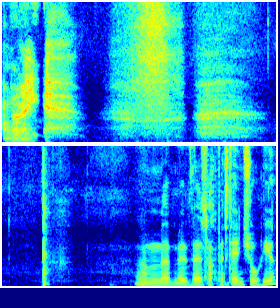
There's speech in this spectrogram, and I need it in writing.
Right. Um, there's a potential here.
